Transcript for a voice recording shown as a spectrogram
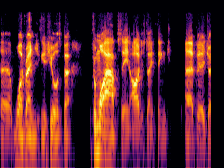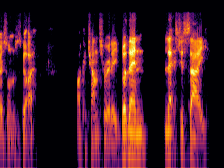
uh, wide ranging as yours, but from what I have seen, I just don't think uh, Billy Joe Saunders has got a like a chance really. But then let's just say,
